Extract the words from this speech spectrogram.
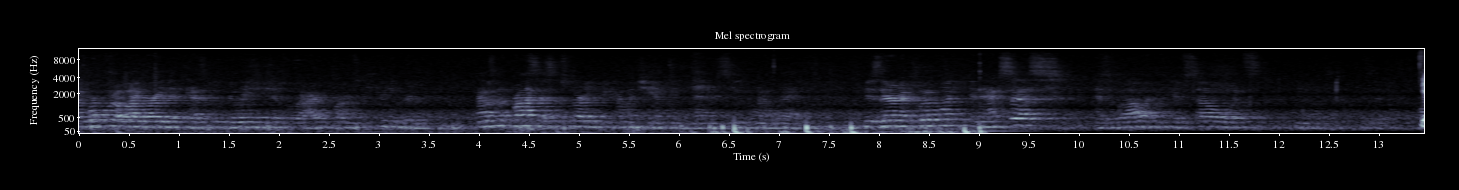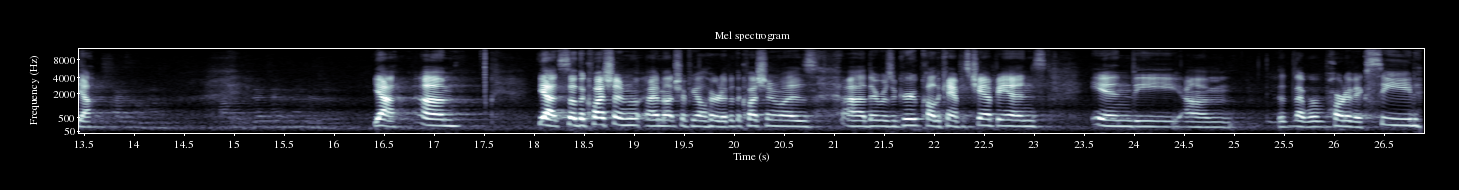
I work for a library that has good relationships with our high performance computing group. And I was in the process of starting to become a champion, and then XSEDE went away. Is there an equivalent in Access as well? And if so, what's, you know, is it? yeah. Besides on how, how, is that type of thing, or is it? Yeah. Um, yeah, so the question, I'm not sure if y'all heard it, but the question was, uh, there was a group called the Campus Champions in the, um, that were part of XSEDE,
